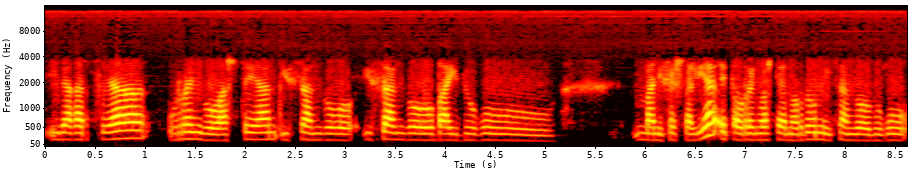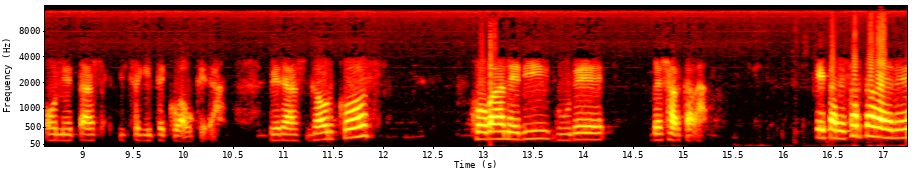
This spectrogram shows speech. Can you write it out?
iragartzea urrengo astean izango izango bai dugu manifestalia eta urrengo astean ordun izango dugu honetaz hitz egiteko aukera. Beraz, gaurkoz kobaneri gure bezarkada. Eta bezarkada ere,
